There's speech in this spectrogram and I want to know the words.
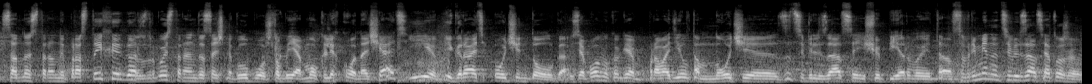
с одной стороны, простых игр, с другой стороны, достаточно глубоких, чтобы я мог легко начать и играть очень долго. То есть я помню, как я проводил там ночи за цивилизацией еще первые. Там. Современная цивилизация тоже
